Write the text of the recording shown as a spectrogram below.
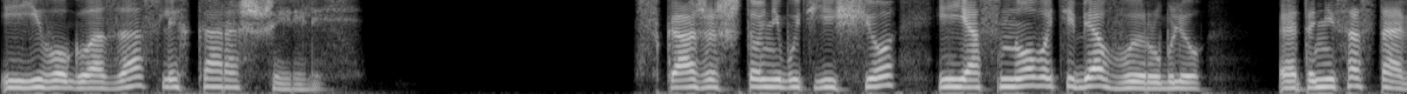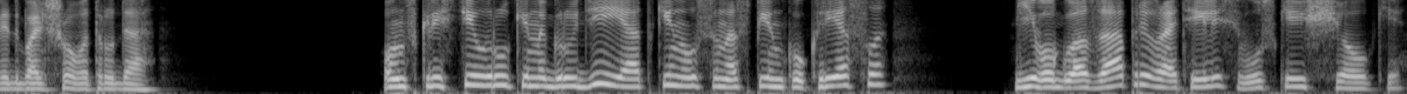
и его глаза слегка расширились. «Скажешь что-нибудь еще, и я снова тебя вырублю. Это не составит большого труда». Он скрестил руки на груди и откинулся на спинку кресла. Его глаза превратились в узкие щелки.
